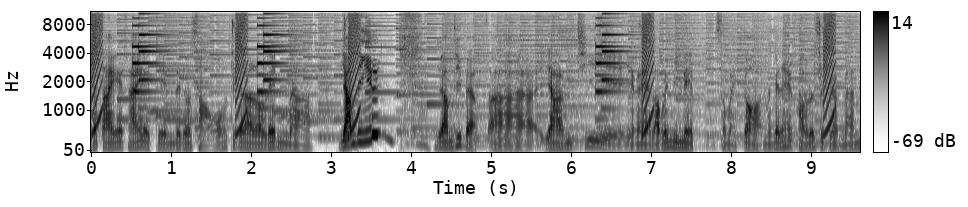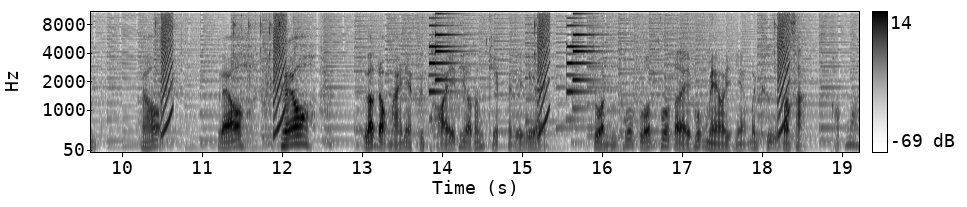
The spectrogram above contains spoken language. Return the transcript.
สไตล์คล้ายๆกับเกมไดโนเสาร์ที่เวลาเราเล่นยามที่ยืนยามที่แบบยามที่ยังไงเราไม่มีเน็ตสมัยก่อนมันก็จะให้ความรู้สึกแบบนั้น แล้วแล้วแล้วแล้วดอกไม้เนี่ยคือพอยที่เราต้องเก็บไปเรื่อยๆ ส่วนพวกรถพวกอะไรพวกแมวอย่างเงี้ยมันคืออุปสรรคของเรา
